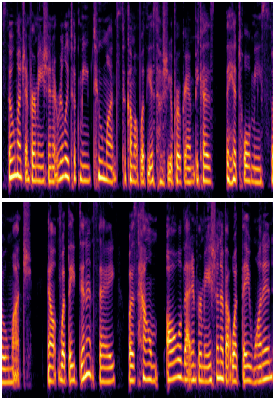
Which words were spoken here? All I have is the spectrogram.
so much information. It really took me 2 months to come up with the associate program because they had told me so much. Now, what they didn't say was how all of that information about what they wanted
